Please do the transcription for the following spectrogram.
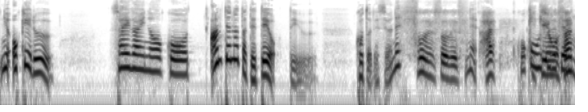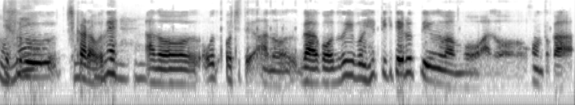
における災害のこうアンテナ立ててよっていうことですよね。そうです、そうです。ね、はい。ここ、ね、危険を察知する力をね、あの、落ちて、あの、が、こう、随分減ってきてるっていうのはもう、あの、本とか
